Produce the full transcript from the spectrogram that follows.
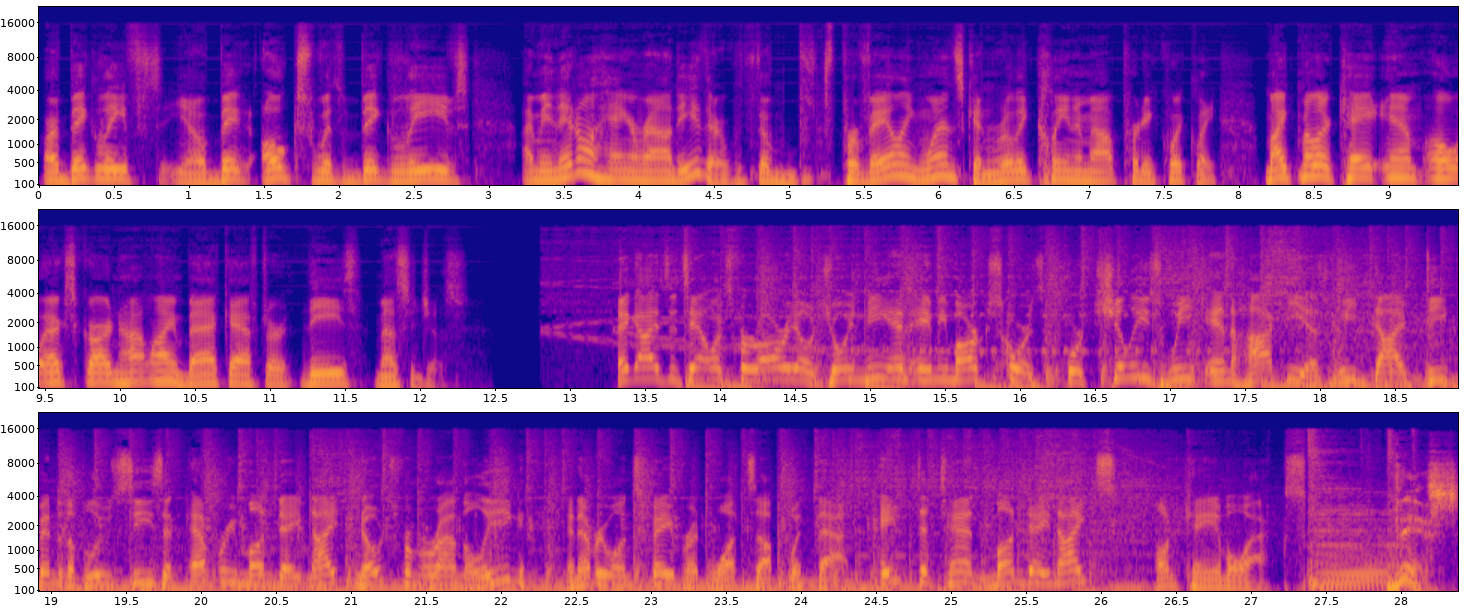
or big leaves, you know, big oaks with big leaves, I mean, they don't hang around either. The prevailing winds can really clean them out pretty quickly. Mike Miller, KMOX Garden Hotline, back after these messages. Hey guys, it's Alex Ferrario. Join me and Amy Mark Scores for Chili's Week in Hockey as we dive deep into the blue season every Monday night. Notes from around the league and everyone's favorite What's Up with That. 8 to 10 Monday nights on KMOX. This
